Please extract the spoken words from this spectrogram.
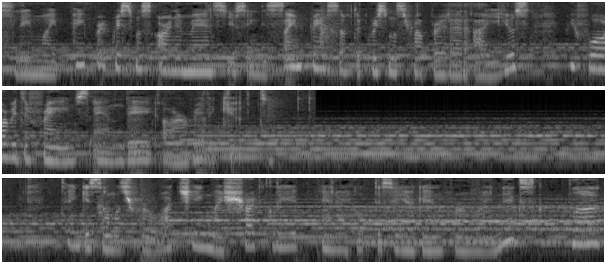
Lastly, my paper Christmas ornaments using the same prints of the Christmas wrapper that I used before with the frames and they are really cute. Thank you so much for watching my short clip and I hope to see you again for my next vlog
